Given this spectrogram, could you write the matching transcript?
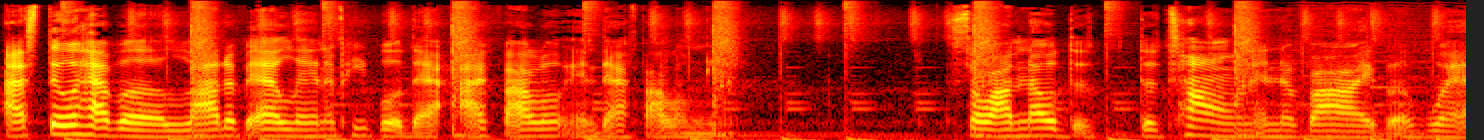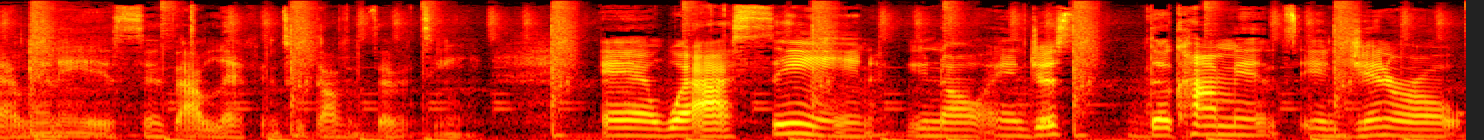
I still have a lot of Atlanta people that I follow and that follow me. So I know the, the tone and the vibe of what Atlanta is since I left in 2017 and what I've seen, you know, and just the comments in general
